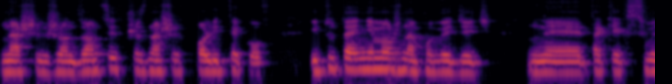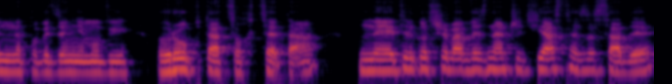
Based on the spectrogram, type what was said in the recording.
naszych rządzących, przez naszych polityków. I tutaj nie można powiedzieć, y, tak jak słynne powiedzenie mówi, rób ta, co chce ta, y, tylko trzeba wyznaczyć jasne zasady,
